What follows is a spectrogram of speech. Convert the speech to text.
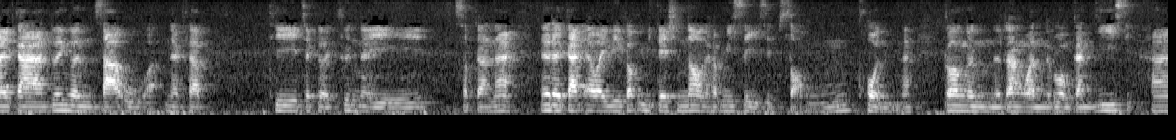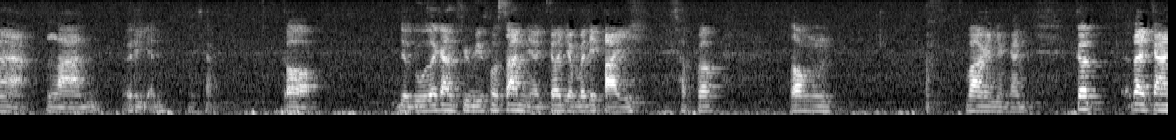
รายการด้วยเงินซาอุนะครับที่จะเกิดขึ้นในสัปดาห์หน้า ในรายการ LIV Golf Invitational นะครับมี 42 คนนะก็เงินรางวัลรวมกัน 25 ล้านเหรียญนนะครับก็เดี๋ยวดูแล้วกันฟิลมิคเคลสันเนี่ยก็ยังไม่ได้ไปนะครับก็ต้องว่ากันอย่างนั้น ก็รายการ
